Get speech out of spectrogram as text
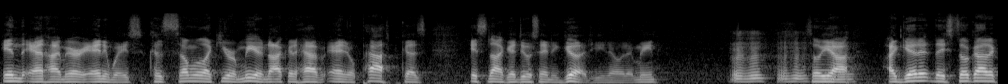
in the Anaheim area, anyways. Because someone like you or me are not going to have annual pass because it's not going to do us any good. You know what I mean? Mm-hmm. mm-hmm so yeah, I get it. They still got to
